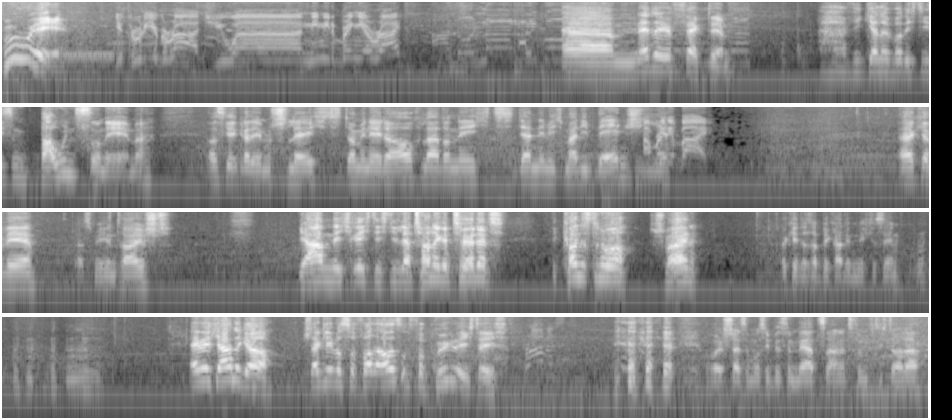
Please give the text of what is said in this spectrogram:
Hui! You're through to your garage. You, uh, need me to bring you a ride? Ähm, nette Effekte. Ah, wie gerne würde ich diesen Bouncer nehmen. Das geht gerade eben schlecht. Dominator auch leider nicht. Dann nehme ich mal die Banshee. LKW, das mich enttäuscht. Wir haben nicht richtig die Laterne getötet. Wie konntest du nur, du Schwein? Okay, das habt ihr gerade eben nicht gesehen. Ey, Mechaniker! Steig lieber sofort aus und verprügel ich dich. Obwohl, scheiße, muss ich ein bisschen mehr zahlen als 50 Dollar.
